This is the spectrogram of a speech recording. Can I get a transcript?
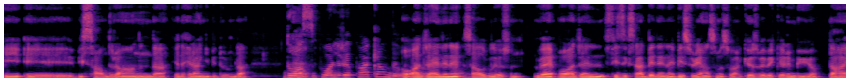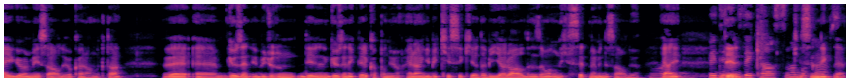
bir, e, bir saldırı anında ya da herhangi bir durumda Doğa Evet. sporları yaparken de o adrenalini salgılıyorsun ve o adrenalinin fiziksel bedene bir sürü yansıması var. Göz bebeklerin büyüyor. Daha iyi görmeyi sağlıyor karanlıkta ve e, gözen vücudun derinin gözenekleri kapanıyor. Herhangi bir kesik ya da bir yara aldığın zaman onu hissetmemeni sağlıyor. Vay Yani be. Bedenin der- zekasına bakar Kesinlikle. mısın?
